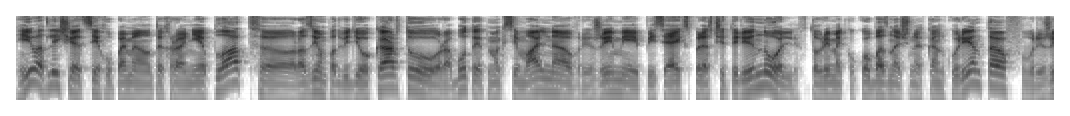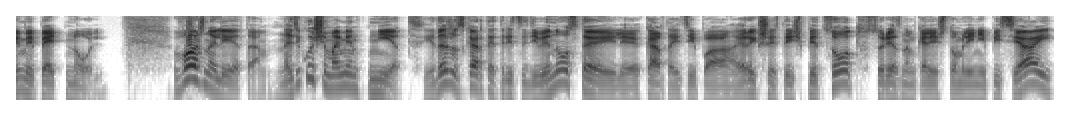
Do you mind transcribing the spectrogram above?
и в отличие от всех упомянутых ранее плат, э, разъем под видеокарту работает максимально в режиме PCI Express 4.0, в то время как у обозначенных конкурентов в режиме 5.0. Важно ли это? На текущий момент нет, и даже с картой 3090 или картой типа RX 6500 с урезанным количеством линий PCI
